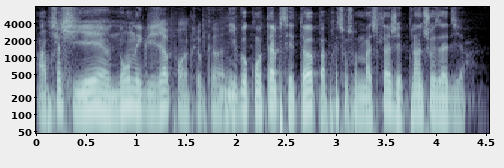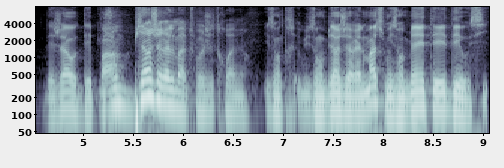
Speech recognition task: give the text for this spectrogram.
Après, Ce qui est euh, non négligeable pour un club comme Amiens. niveau comptable, c'est top. Après, sur ce match-là, j'ai plein de choses à dire. Déjà, au Ils départ, ont bien géré le match, moi j'ai trouvé Amiens. ils ont, ils ont bien géré le match, mais ils ont bien été aidés aussi.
